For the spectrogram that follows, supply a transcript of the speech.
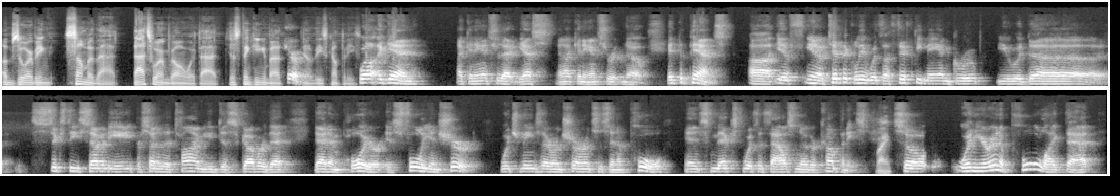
absorbing some of that. That's where I'm going with that. Just thinking about sure. you know, these companies. Well, again, I can answer that yes, and I can answer it no. It depends. Uh, if you know, typically with a 50 man group, you would uh, 60, 70, 80% of the time, you discover that that employer is fully insured, which means their insurance is in a pool and it's mixed with a thousand other companies. Right. So when you're in a pool like that,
